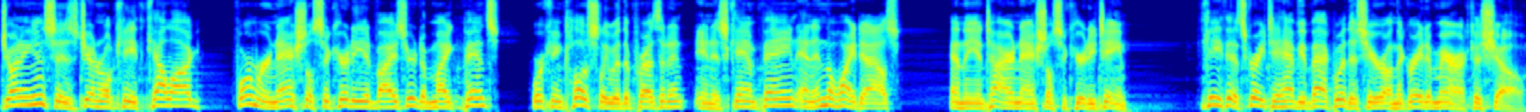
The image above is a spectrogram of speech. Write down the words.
Joining us is General Keith Kellogg, former national security advisor to Mike Pence, working closely with the president in his campaign and in the White House and the entire national security team. Keith, it's great to have you back with us here on the Great America Show.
